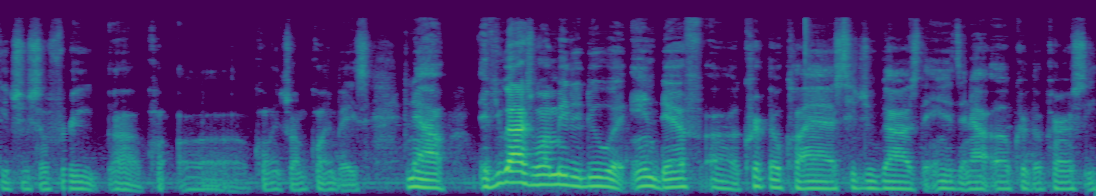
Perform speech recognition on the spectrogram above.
Get you some free uh, uh coins from Coinbase. Now, if you guys want me to do an in-depth uh, crypto class, teach you guys the ins and out of cryptocurrency,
